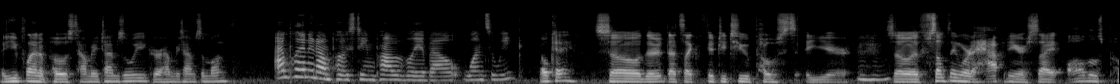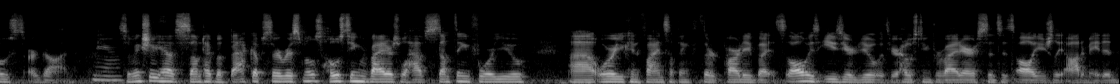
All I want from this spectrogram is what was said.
Like you plan to post how many times a week or how many times a month? I'm planning on posting probably about once a week. Okay, so there, that's like 52 posts a year. Mm-hmm. So if something were to happen to your site, all those posts are gone. Yeah. So make sure you have some type of backup service. Most hosting providers will have something for you, uh, or you can find something third party, but it's always easier to do it with your hosting provider since it's all usually automated.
